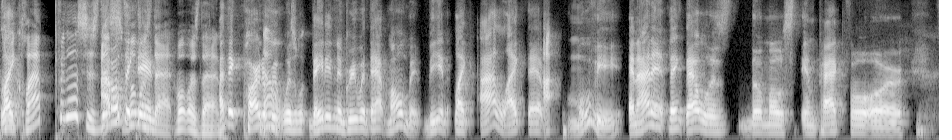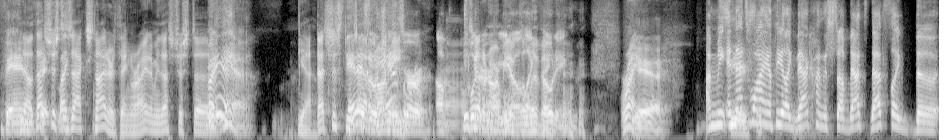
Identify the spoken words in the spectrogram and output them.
like- we clap for this? Is this I don't think what was that? What was that? I think part of it was they didn't agree with that moment. Being like, I like that I- movie, and I didn't think that was the most impactful or fan. no, that's fa- just like, a Zack Snyder thing, right? I mean, that's just a Right, Yeah. Yeah. yeah. That's just the And an army- chamber of He's He's Twitter, got an army you know, of the like living. voting. Right. Yeah, I mean, and that's why I feel like that kind of stuff. That's that's like the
